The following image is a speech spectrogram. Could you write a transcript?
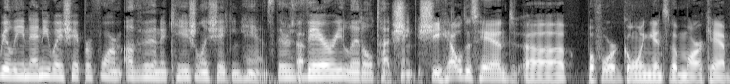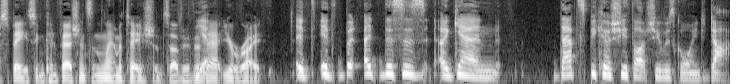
really in any way shape or form other than occasionally shaking hands there's uh, very little touching. She held his hand uh, before going into the Markab space in Confessions and Lamentations. Other than yeah. that, you're right. It, it, but I, this is again, that's because she thought she was going to die.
